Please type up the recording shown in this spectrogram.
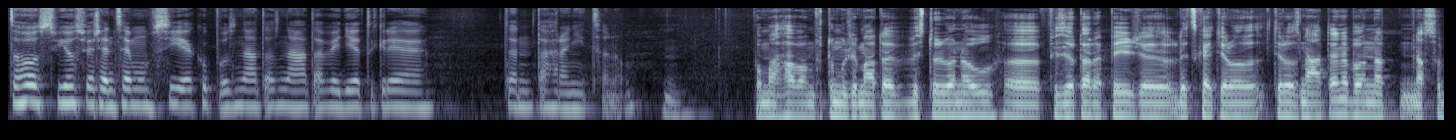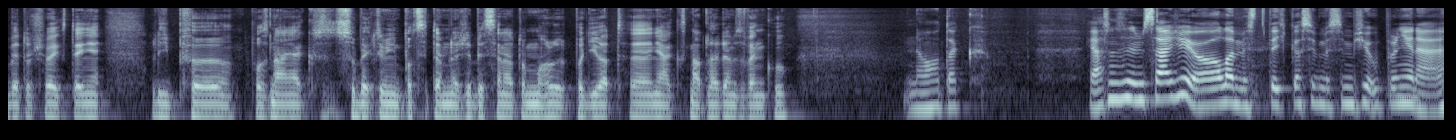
toho svého svěřence musí jako poznat a znát a vědět, kde je ten, ta hranice. No. Hmm pomáhá vám v tom, že máte vystudovanou uh, fyzioterapii, že lidské tělo, tělo znáte, nebo na, na sobě to člověk stejně líp uh, pozná nějak subjektivním pocitem, než by se na to mohl podívat uh, nějak s nadhledem zvenku? No, tak já jsem si myslela, že jo, ale my, teďka si myslím, že úplně ne,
